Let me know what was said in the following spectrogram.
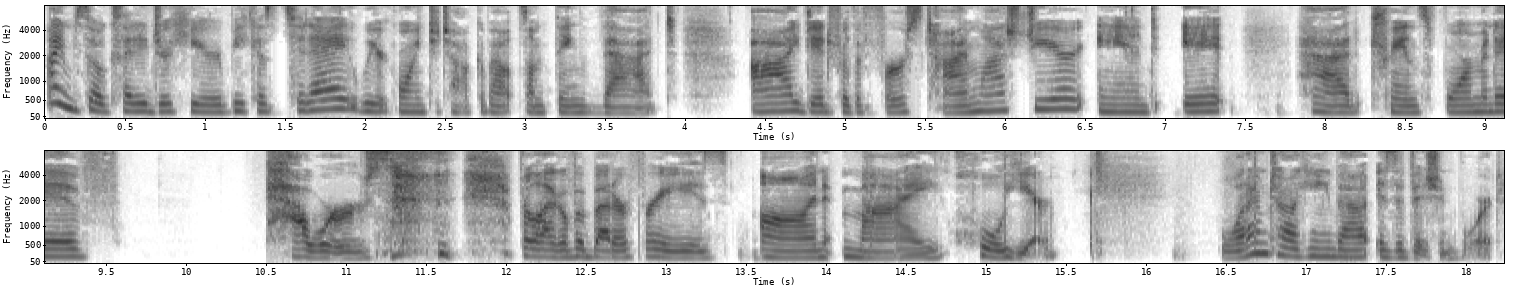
I'm so excited you're here because today we are going to talk about something that I did for the first time last year and it had transformative powers, for lack of a better phrase, on my whole year. What I'm talking about is a vision board.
